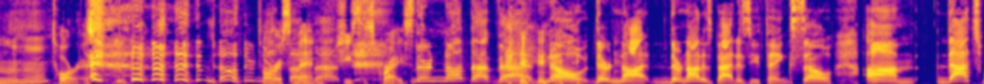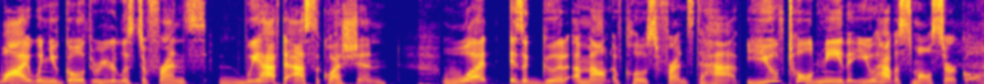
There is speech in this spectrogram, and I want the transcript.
Mm-hmm. Taurus, no, they're Taurus not that men. bad. Jesus Christ. They're not that bad. No, they're not. They're not as bad as you think. So, um, that's why when you go through your list of friends, we have to ask the question what is a good amount of close friends to have? You've told me that you have a small circle.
